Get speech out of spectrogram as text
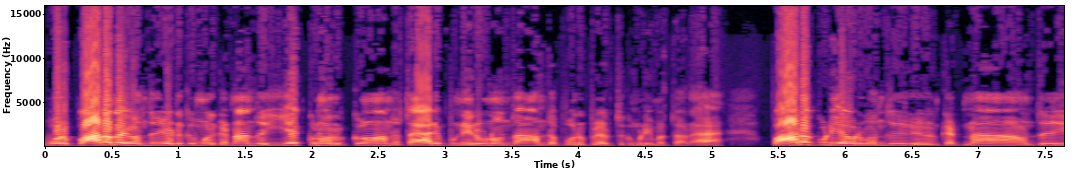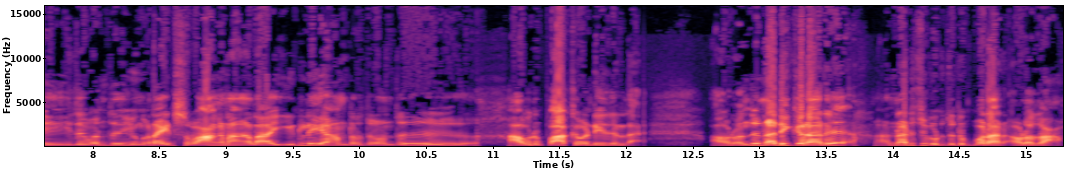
ஒரு பாடலை வந்து எடுக்கும்போது கேட்டால் அந்த இயக்குனருக்கும் அந்த தயாரிப்பு நிறுவனம் தான் அந்த பொறுப்பை எடுத்துக்க முடியுமே தவிர பாடக்கூடியவர் வந்து கேட்டினா வந்து இது வந்து இவங்க ரைட்ஸ் வாங்கினாங்களா இல்லையான்றது வந்து அவர் பார்க்க வேண்டியதில்லை. அவர் வந்து நடிக்கிறாரு நடித்து கொடுத்துட்டு போகிறார் அவ்வளோதான்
